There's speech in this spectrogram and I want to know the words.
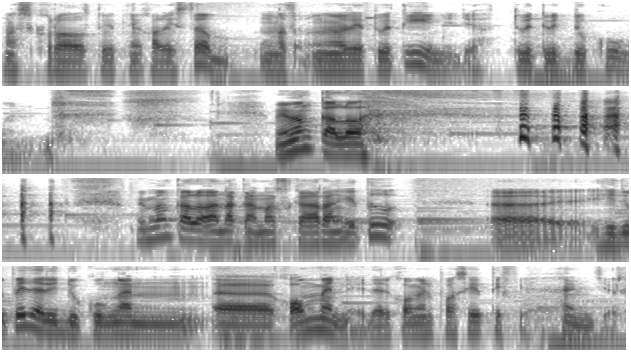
nge scroll tweetnya Kalista nge, tweet ini dia, tweet-tweet dukungan. memang kalau memang kalau anak-anak sekarang itu uh, hidupnya dari dukungan uh, komen ya, dari komen positif ya, anjir.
